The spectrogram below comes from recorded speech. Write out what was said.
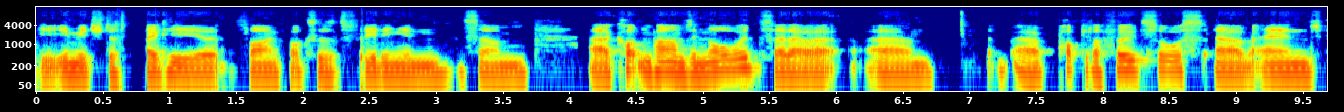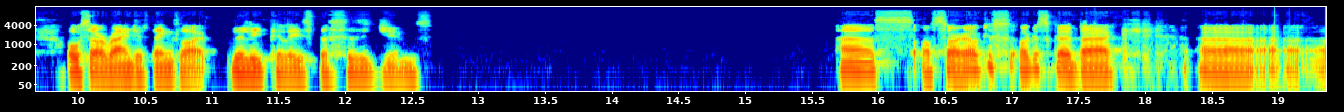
the image displayed here, flying foxes feeding in some uh, cotton palms in Norwood. So they were um, popular food source, um, and also a range of things like lily pillies, the. Uh, oh, sorry, I'll just I'll just go back uh,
